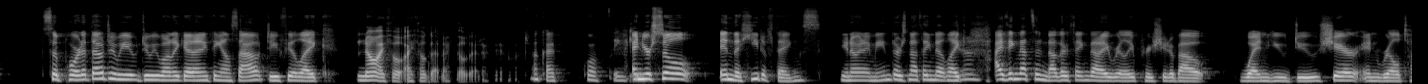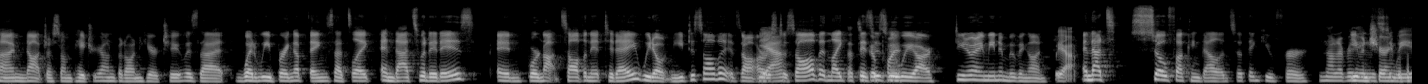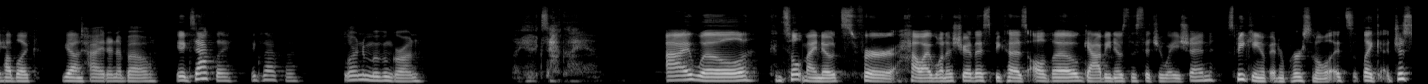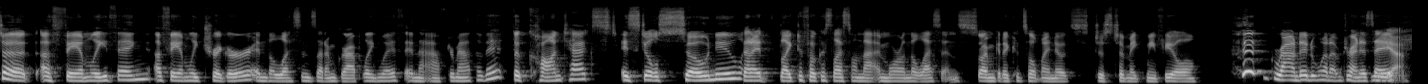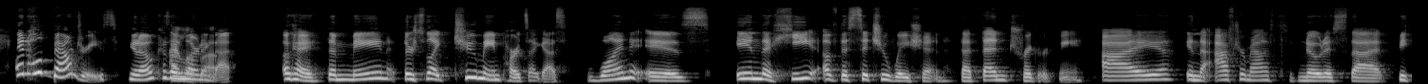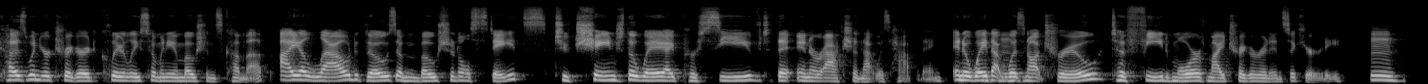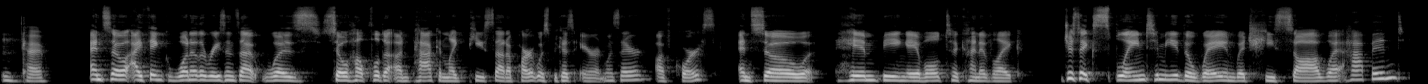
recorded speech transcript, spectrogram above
supported though? Do we do we want to get anything else out? Do you feel like no, I feel I feel good. I feel good. I feel good. okay, cool. Thank you. And you're still in the heat of things. You know what I mean? There's nothing that like Yeah. I think that's another thing that I really appreciate about when you do share in real time, not just on Patreon, but on here too, is that when we bring up things that's like, and that's what it is, and we're not solving it today, we don't need to solve it. It's not ours Yeah. to solve. And like, That's this is who we are. Do you know what I mean? And moving on. Yeah. And that's so fucking valid. So thank you for Not everything even sharing with the public. Yeah, tied in a bow. exactly. Exactly. Learn to move and grow. Oh, on. Exactly. I will consult my notes for how I want to share this because although Gabby knows the situation, speaking of interpersonal, it's like just a, a family thing, a family trigger, and the lessons that I'm grappling with in the aftermath of it. The context is still so new that I'd like to focus less on that and more on the lessons. So I'm going to consult my notes just to make me feel grounded in what I'm trying to say Yeah. and hold boundaries, you know, because I'm learning that. that. Okay, the main, there's like two main parts, I guess. One is in the heat of the situation that then triggered me. I, in the aftermath, noticed that because when you're triggered, clearly so many emotions come up. I allowed those emotional states to change the way I perceived the interaction that was happening in a way Mhm. that was not true to feed more of my trigger and insecurity. Mm, okay. And so I think one of the reasons that was so helpful to unpack and like piece that apart was because Aaron was there, of course. And so him being able to kind of like just explain to me the way in which he saw what happened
